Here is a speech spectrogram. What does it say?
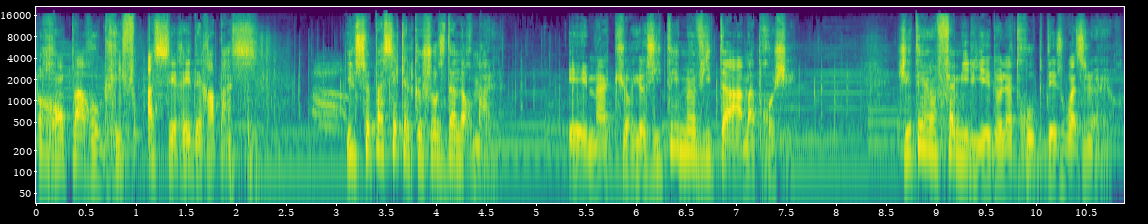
rempart aux griffes acérées des rapaces. Il se passait quelque chose d'anormal, et ma curiosité m'invita à m'approcher. J'étais un familier de la troupe des oiseleurs,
